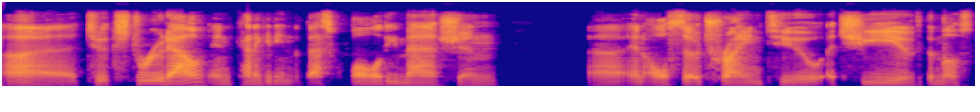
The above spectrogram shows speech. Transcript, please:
uh, to extrude out and kind of getting the best quality mesh and uh, and also trying to achieve the most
